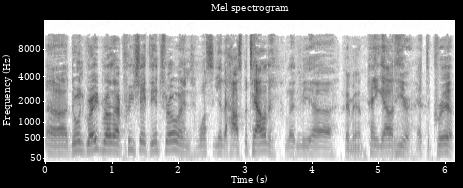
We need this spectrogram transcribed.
Uh, doing great, brother. I appreciate the intro and once again the hospitality, letting me uh, Hey, man. hang out here at the crib.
